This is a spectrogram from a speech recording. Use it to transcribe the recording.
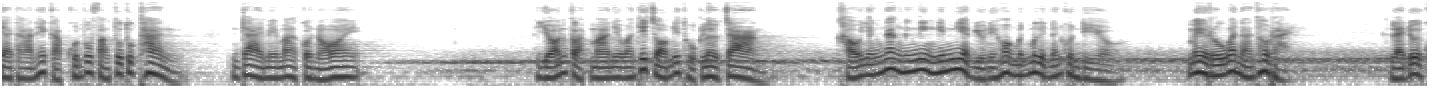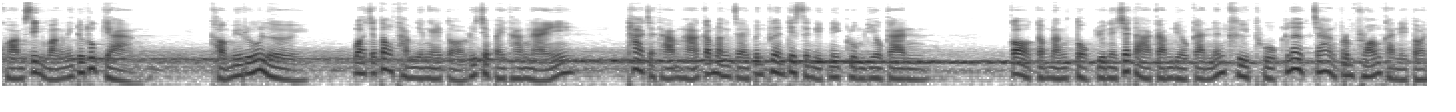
ยาทานให้กับคุณผู้ฟังทุกๆท่าน ได้ไม่มากก็น้อย ย้อนกลับมาในวันที่จอมได้ถูกเลิกจ้าง เขายังนั่งนิ่งๆเงียบๆอยู่ในห้องมืดๆนั้นคนเดียว ไม่รู้ว่านานเท่าไหร่ และด้วยความสิ้นหวังในทุกๆอย่าง เขาไม่รู้เลยว่าจะต้องทำยังไงต่อหรือจะไปทางไหน ถ้าจะถามหากำลังใจเพื่อนๆที่สนิทในกลุ่มเดียวกัน ก็กำลังตกอยู่ในชะตากรรมเดียวกันนั่นคือถูกเลิกจ้างพร้อม ๆ กันในตอน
